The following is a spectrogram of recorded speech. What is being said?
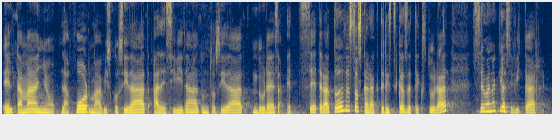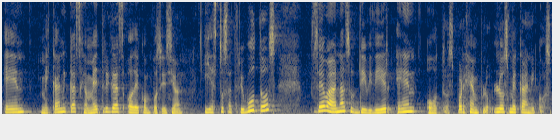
el tamaño, la forma, viscosidad, adhesividad, untuosidad, dureza, etcétera, todas estas características de textura se van a clasificar en mecánicas, geométricas o de composición. Y estos atributos se van a subdividir en otros. Por ejemplo, los mecánicos.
